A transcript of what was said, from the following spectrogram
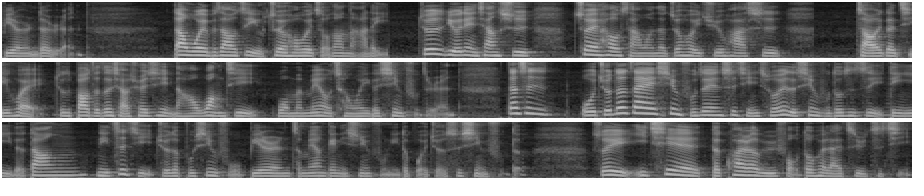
别人的人，但我也不知道自己最后会走到哪里，就是有点像是。最后散文的最后一句话是：找一个机会，就是抱着这个小确幸，然后忘记我们没有成为一个幸福的人。但是我觉得，在幸福这件事情，所有的幸福都是自己定义的。当你自己觉得不幸福，别人怎么样给你幸福，你都不会觉得是幸福的。所以一切的快乐与否，都会来自于自己。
